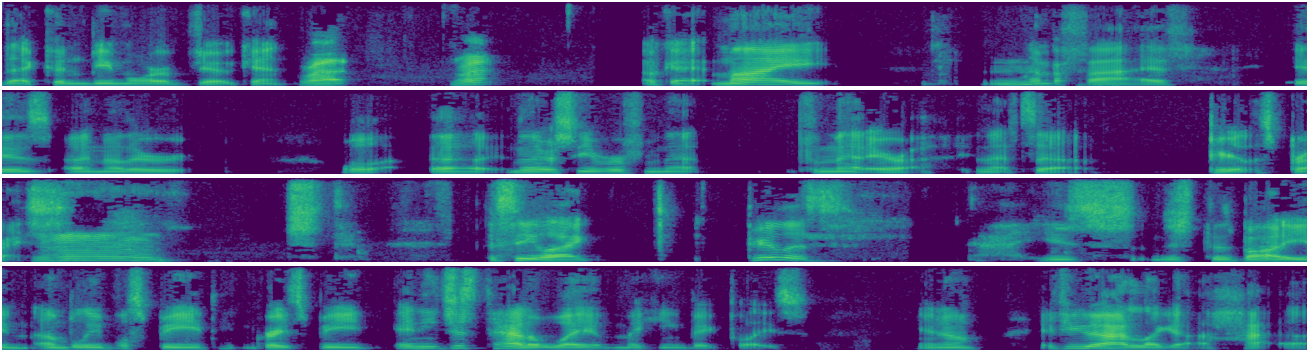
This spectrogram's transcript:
that couldn't be more of Joe Kent. Right. Right. Okay, my number five is another well uh, another receiver from that from that era, and that's uh Peerless Price. Mm. Just see like Peerless, he's just his body and unbelievable speed, great speed, and he just had a way of making big plays. You know, if you had like a, hi- a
